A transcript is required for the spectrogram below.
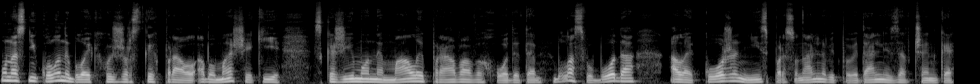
У нас ніколи не було якихось жорстких правил або меж, які, скажімо, не мали права виходити. Була свобода, але кожен ніс персональну відповідальність за вчинки.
